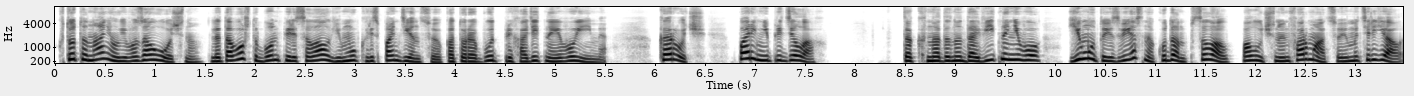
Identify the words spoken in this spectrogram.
Кто-то нанял его заочно, для того, чтобы он пересылал ему корреспонденцию, которая будет приходить на его имя. Короче, парень не при делах. Так надо надавить на него. Ему-то известно, куда он посылал полученную информацию и материалы.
